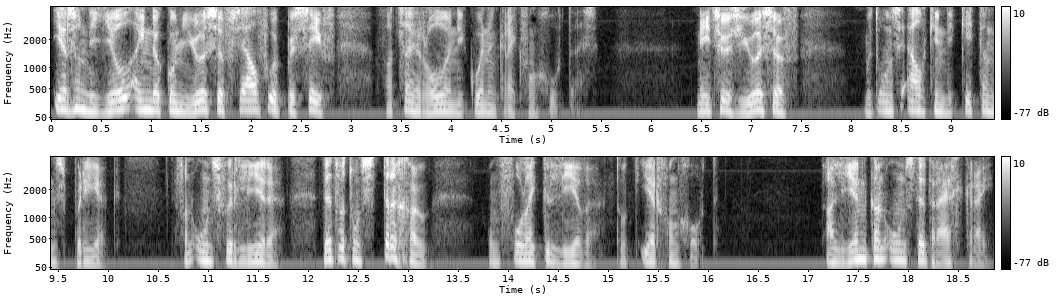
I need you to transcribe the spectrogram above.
Eers aan die heel einde kon Josef self ook besef wat sy rol in die koninkryk van God is. Net soos Josef moet ons elkeen die kettinge breek van ons verlede, dit wat ons terughou om voluit te lewe tot eer van God. Alleen kan ons dit regkry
